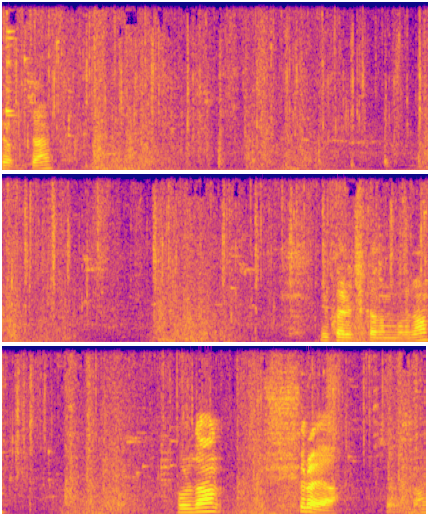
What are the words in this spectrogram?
Çok güzel. Yukarı çıkalım buradan. Buradan şuraya çalışsam.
